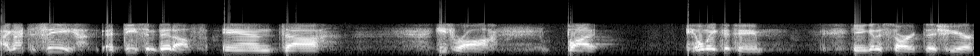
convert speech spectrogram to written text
I got to see a decent bit of, and uh, he's raw, but he'll make the team. He ain't going to start this year,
